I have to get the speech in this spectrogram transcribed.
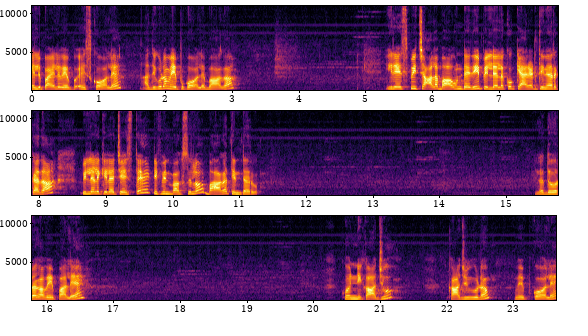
ఎల్లిపాయలు వేపు వేసుకోవాలి. అది కూడా వేపుకోవాలి బాగా. ఈ రెసిపీ చాలా బాగుంటుంది. పిల్లలకు క్యారెట్ తినరు కదా. పిల్లలకి ఇలా చేస్తే టిఫిన్ బాక్స్లో బాగా తింటారు. ఇలా దూరగా వేపాలి. కొన్ని కాజు కాజు కూడా వేపుకోవాలి.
